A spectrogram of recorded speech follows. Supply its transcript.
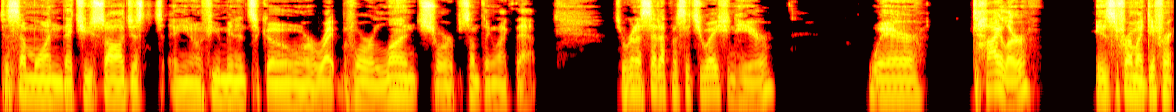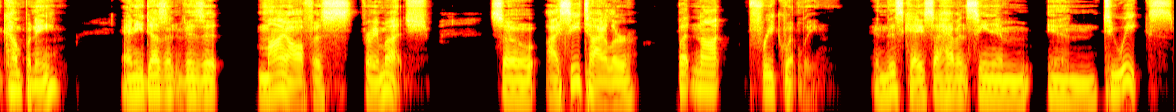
to someone that you saw just uh, you know a few minutes ago or right before lunch or something like that. So we're going to set up a situation here where tyler is from a different company and he doesn't visit my office very much. So i see tyler but not frequently. In this case i haven't seen him in two weeks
